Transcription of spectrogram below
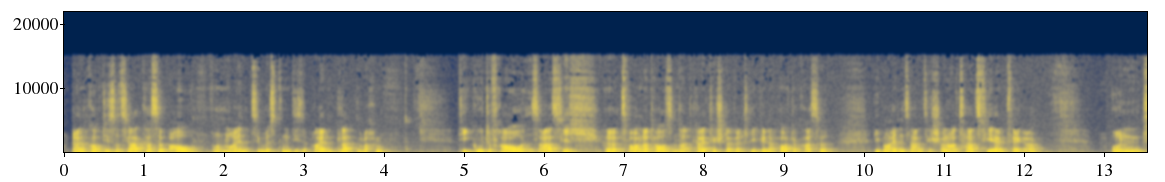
Und dann kommt die Sozialkasse Bau und meint, sie müssten diese beiden Platten machen. Die gute Frau sah sich, äh, 200.000 hat kein Tischlerbetrieb in der Portokasse. Die beiden sahen sich schon als Hartz-IV-Empfänger. Und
